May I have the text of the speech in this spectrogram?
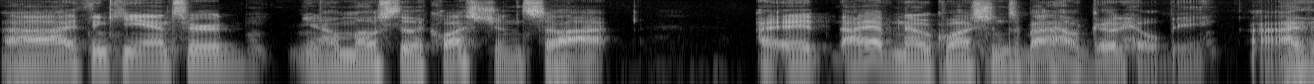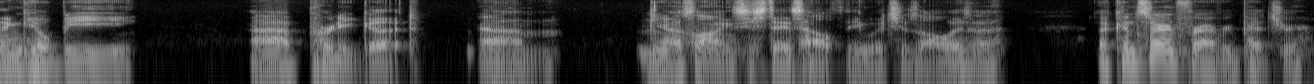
uh, I think he answered you know most of the questions. So I I, it, I have no questions about how good he'll be. I think he'll be uh, pretty good. Um, you know, as long as he stays healthy, which is always a, a concern for every pitcher.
